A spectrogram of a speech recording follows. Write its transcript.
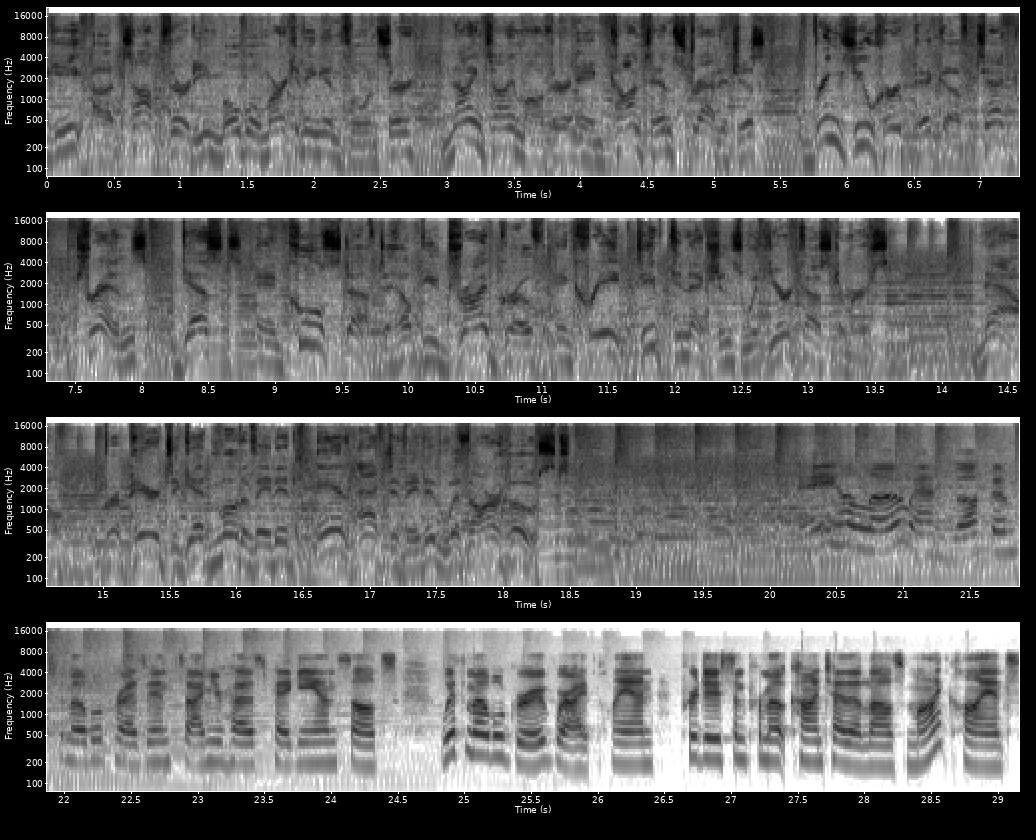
A top 30 mobile marketing influencer, nine time author, and content strategist, brings you her pick of tech, trends, guests, and cool stuff to help you drive growth and create deep connections with your customers. Now, prepare to get motivated and activated with our host. Hey, hello, welcome to Mobile Presence. I'm your host, Peggy Ann Salz with Mobile Groove, where I plan, produce, and promote content that allows my clients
